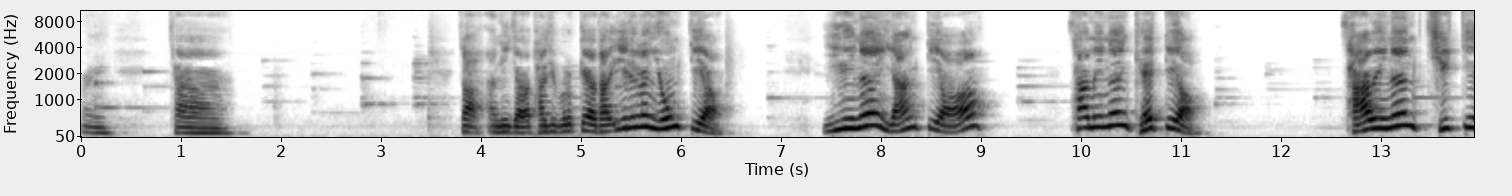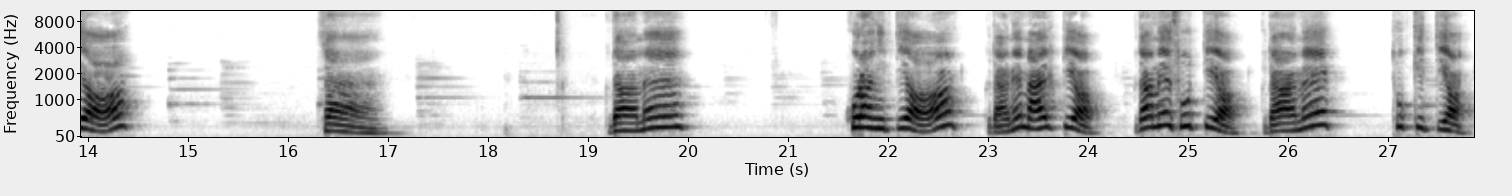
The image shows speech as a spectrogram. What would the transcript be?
아니, 자, 자, 아니죠. 다시 부를게요. 자, 1위는 용띠요. 2위는 양띠요. 3위는 개띠요. 4위는 쥐띠요. 자, 그 다음에 호랑이 띠요. 그 다음에 말 띠요. 그 다음에 소 띠요. 그 다음에 토끼 띠요.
